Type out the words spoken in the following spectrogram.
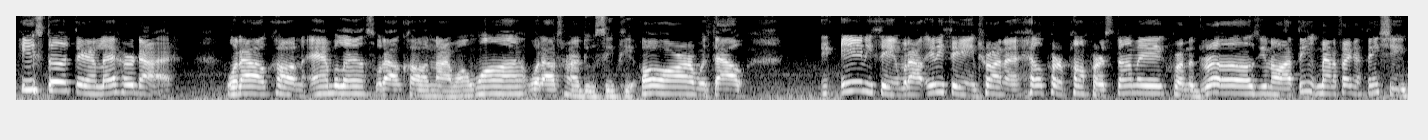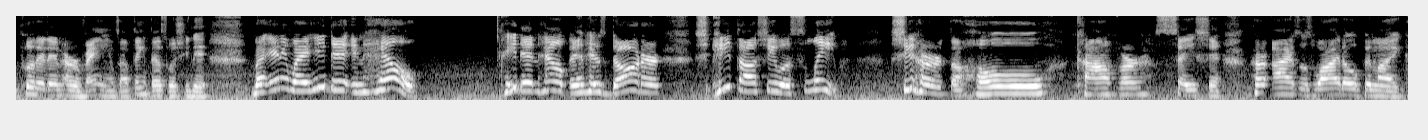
He stood there and let her die without calling the ambulance, without calling 911, without trying to do CPR, without anything, without anything, trying to help her pump her stomach from the drugs. You know, I think, matter of fact, I think she put it in her veins. I think that's what she did. But anyway, he didn't help. He didn't help. And his daughter, he thought she was asleep. She heard the whole conversation. Her eyes was wide open like,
